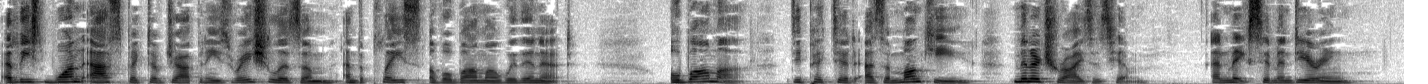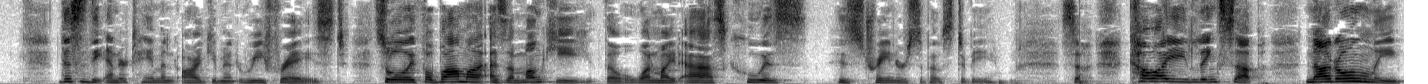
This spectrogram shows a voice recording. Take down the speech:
at least one aspect of Japanese racialism and the place of Obama within it. Obama, depicted as a monkey, miniaturizes him and makes him endearing. This is the entertainment argument rephrased. So if Obama as a monkey, though one might ask, who is his trainer supposed to be? So kawaii links up not only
